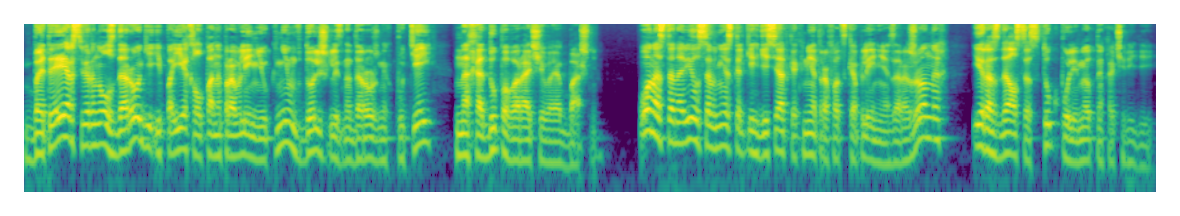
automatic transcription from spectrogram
БТР свернул с дороги и поехал по направлению к ним вдоль железнодорожных путей, на ходу поворачивая башню. Он остановился в нескольких десятках метров от скопления зараженных и раздался стук пулеметных очередей.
